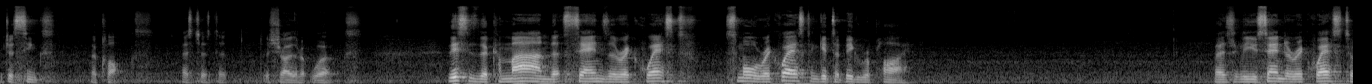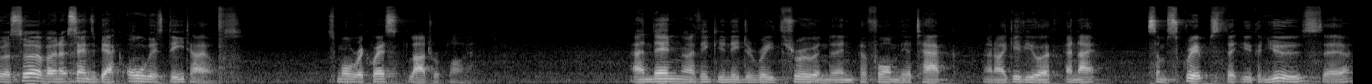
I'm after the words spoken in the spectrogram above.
It just syncs the clocks. That's just to, to show that it works. This is the command that sends a request, small request, and gets a big reply. Basically, you send a request to a server and it sends back all this details. Small request, large reply. And then I think you need to read through and then perform the attack. And I give you a, a, some scripts that you can use there.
